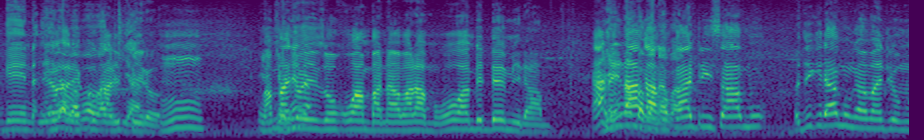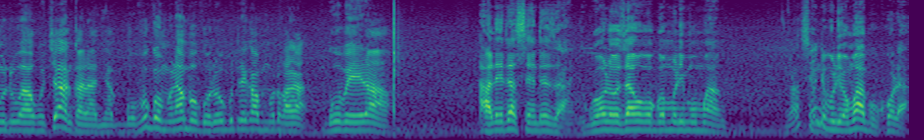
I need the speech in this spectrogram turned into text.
n'agenda. era baba batya. bamanyi ne- oyinza okuwamba n'abalamu owambidde emirambo. Naye Nengamba nanga kantiisaamu ojigirangu ngamba nti omuntu wakukyankalanya gwovuga omulambo gwo n'oguteeka mu motoka gubeera aleeta sente zange gwolowooza ogwo mulimu mwangu. Sindi buli omu agukola.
